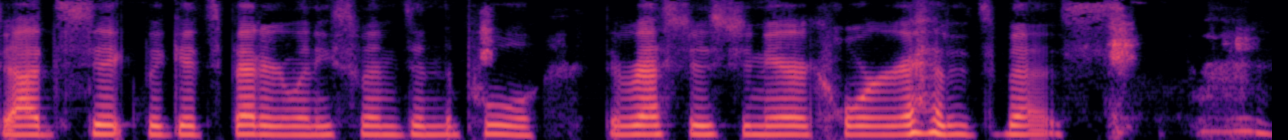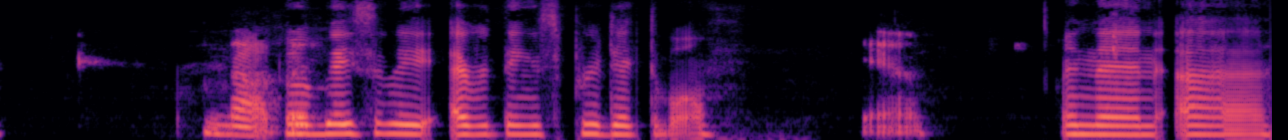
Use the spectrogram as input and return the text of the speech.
Dad's sick but gets better when he swims in the pool. The rest is generic horror at its best. Not so basically everything's predictable. Yeah. And then uh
